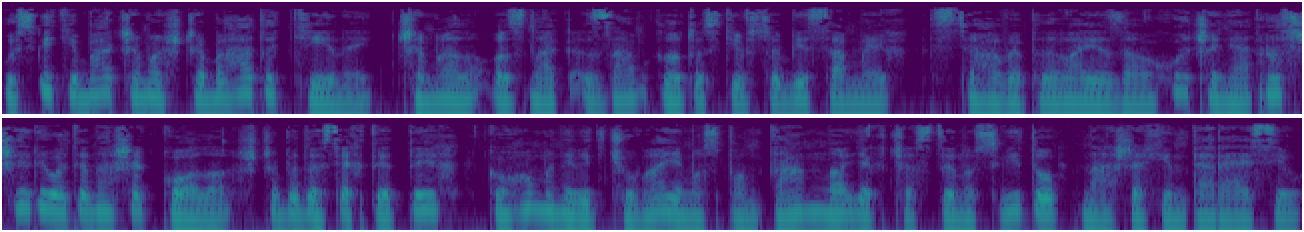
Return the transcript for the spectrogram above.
у світі бачимо ще багато тіней, чимало ознак замкнутості в собі самих. З цього випливає заохочення розширювати наше коло, щоби досягти тих, кого ми не відчуваємо спонтанно як частину світу наших інтересів.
